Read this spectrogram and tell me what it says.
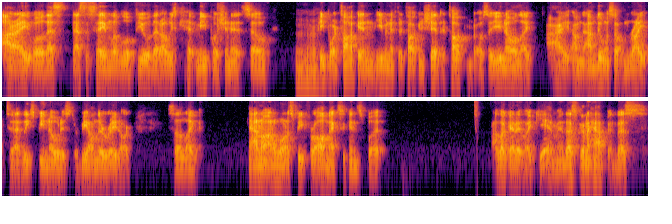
all right, well, that's that's the same level of fuel that always kept me pushing it. So Mhm. people are talking, even if they're talking shit, they're talking, bro. So you know, like, all right, I'm I'm doing something right to at least be noticed or be on their radar. So like, I don't know, I don't want to speak for all Mexicans, but I look at it like, yeah, man, that's gonna happen. That's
